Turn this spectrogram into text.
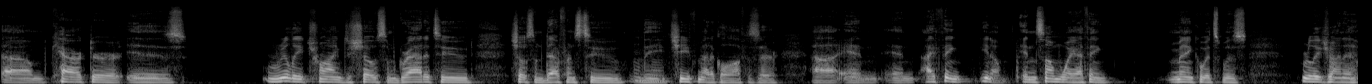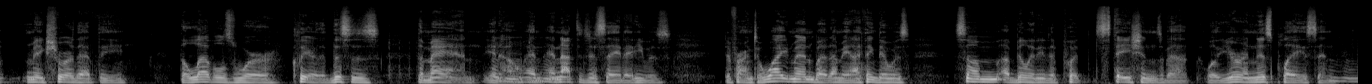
um, character is really trying to show some gratitude, show some deference to mm-hmm. the chief medical officer, uh, and and I think you know, in some way, I think Mankiewicz was really trying to make sure that the the levels were clear that this is the man, you know, mm-hmm, and, mm-hmm. and not to just say that he was deferring to white men, but I mean, I think there was some ability to put stations about, well, you're in this place and mm-hmm.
